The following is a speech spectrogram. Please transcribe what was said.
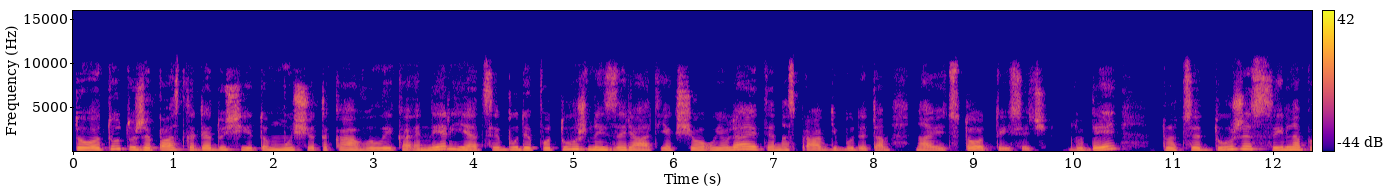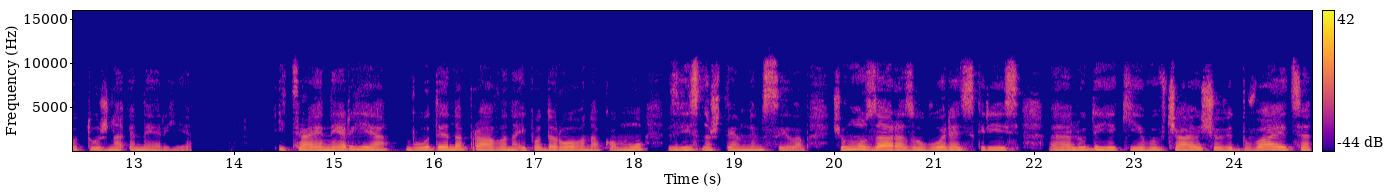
то тут уже пастка для душі, тому що така велика енергія це буде потужний заряд. Якщо уявляєте, насправді буде там навіть 100 тисяч людей, то це дуже сильна потужна енергія. І ця енергія буде направлена і подарована кому? Звісно ж, темним силам. Чому зараз говорять скрізь е, люди, які вивчають, що відбувається,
